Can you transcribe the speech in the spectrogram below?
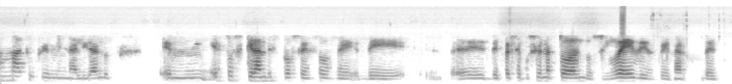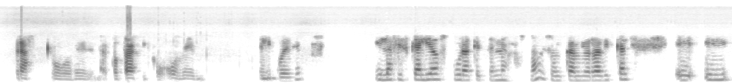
macrocriminalidad, los, em, estos grandes procesos de, de, eh, de, persecución a todas las redes de, de tráfico, de narcotráfico o de delincuencia, y la fiscalía oscura que tenemos, ¿no? Es un cambio radical. Eh, y,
